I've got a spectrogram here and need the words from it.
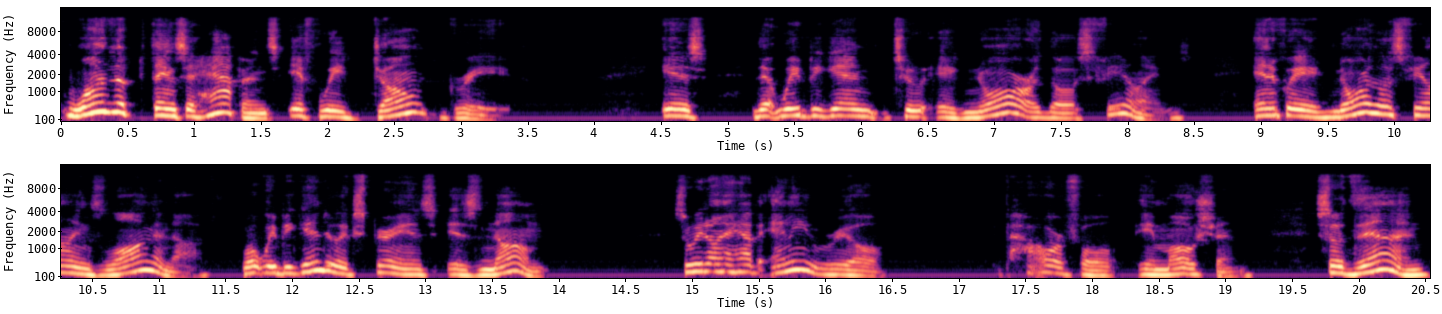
one of the things that happens if we don't grieve is that we begin to ignore those feelings. And if we ignore those feelings long enough, what we begin to experience is numb. So we don't have any real powerful emotion. So then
